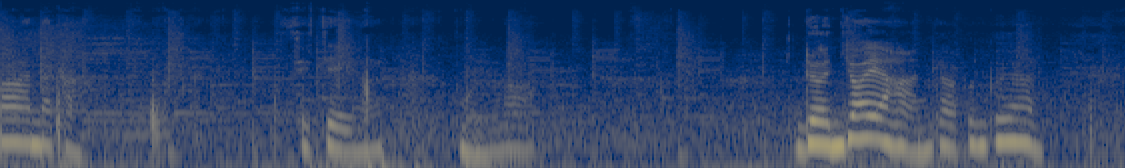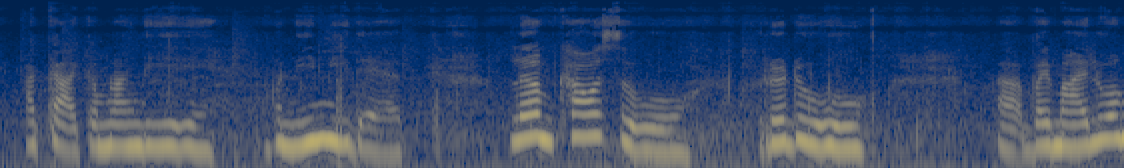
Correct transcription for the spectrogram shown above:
บ้านนะคะซีเจนะหมุนรอบเดินย่อยอาหารค่ะเพื่อนๆ อากาศกำลังดี วันนี้มีแดด เริ่มเข้าสู่ฤดูใบไม้ร่วง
